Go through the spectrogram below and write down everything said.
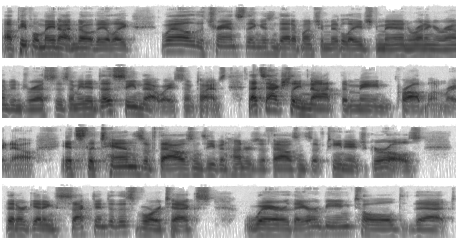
uh, people may not know. They're like, well, the trans thing isn't that a bunch of middle aged men running around in dresses? I mean, it does seem that way sometimes. That's actually not the main problem right now. It's the tens of thousands, even hundreds of thousands of teenage girls that are getting sucked into this vortex where they are being told that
